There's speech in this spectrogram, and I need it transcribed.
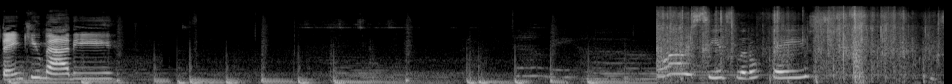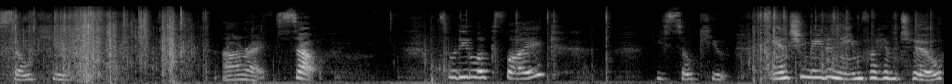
Thank you, Maddie. Oh, see its little face. It's so cute. All right, so that's what he looks like. He's so cute. And she made a name for him too.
